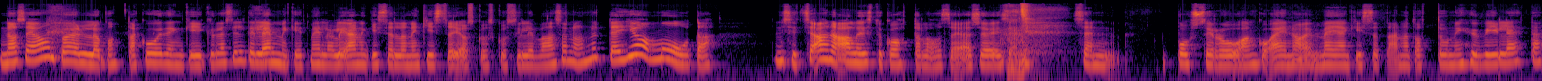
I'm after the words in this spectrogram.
No se on pöllö, mutta kuitenkin kyllä silti lemmikit. Meillä oli ainakin sellainen kissa joskus, kun sille vaan sanoi, nyt ei ole muuta. Niin sitten se aina alistui kohtaloonsa ja söi sen, sen pussiruuan, kun ei noin meidän kissat aina tottuu niin hyville, että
